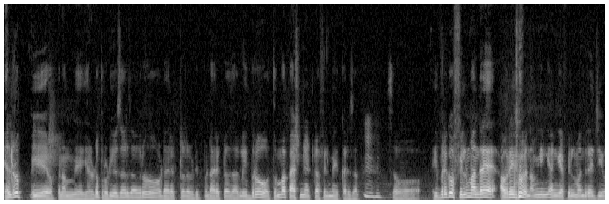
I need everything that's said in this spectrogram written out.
ಎಲ್ಲರೂ ಈ ನಮ್ಮ ಎರಡು ಪ್ರೊಡ್ಯೂಸರ್ಸ್ ಅವರು ಡೈರೆಕ್ಟರ್ ಡೈರೆಕ್ಟರ್ಸ್ ಆಗಲಿ ಇಬ್ಬರು ತುಂಬ ಪ್ಯಾಷನೇಟ್ ಫಿಲ್ಮ್ ಮೇಕರ್ಸ್ ಸೊ ಇಬ್ಬರಿಗೂ ಫಿಲ್ಮ್ ಅಂದರೆ ಅವರಿಗೂ ನಮ್ಗೆ ಹಿಂಗೆ ಹಂಗೆ ಫಿಲ್ಮ್ ಅಂದರೆ ಜೀವ.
